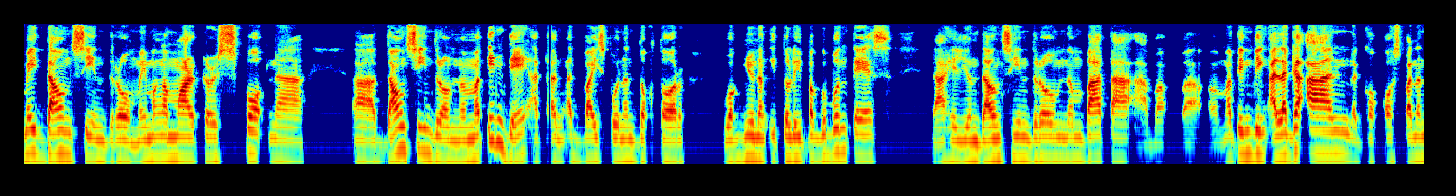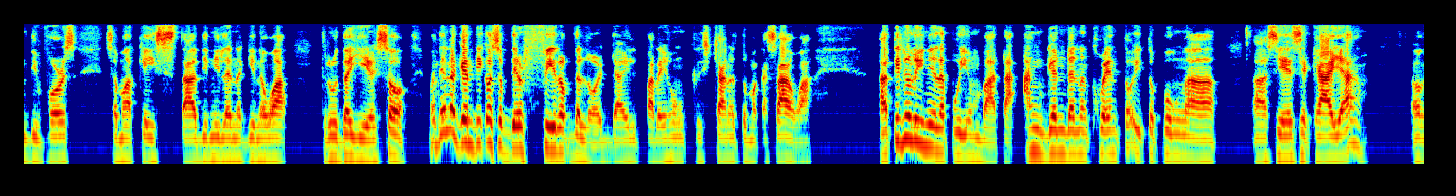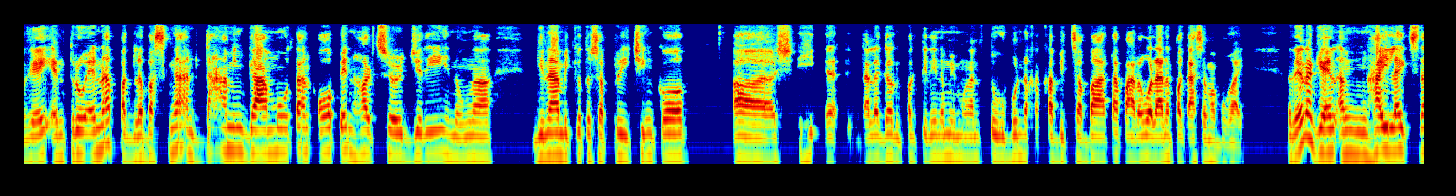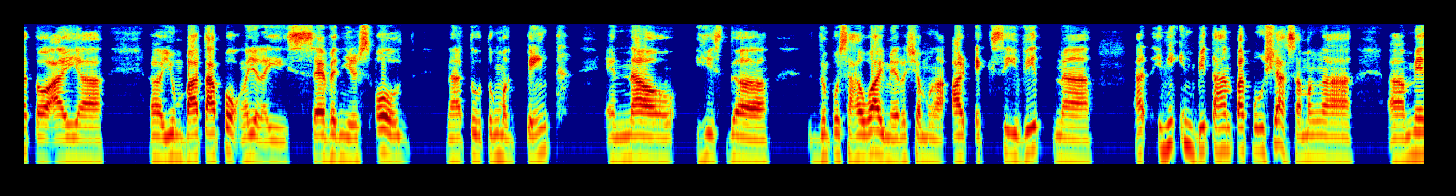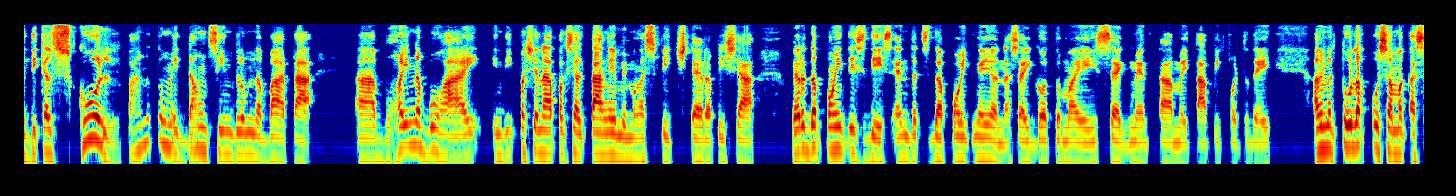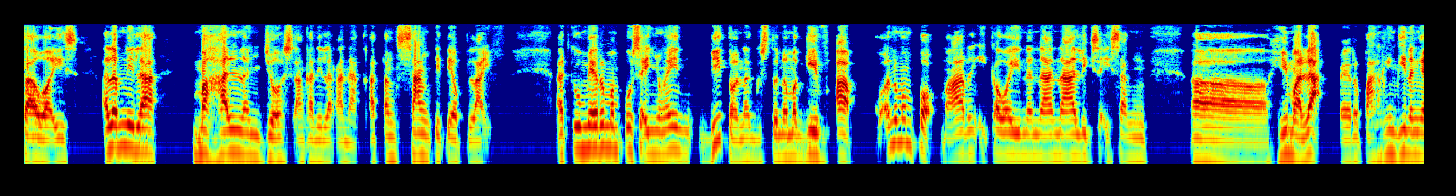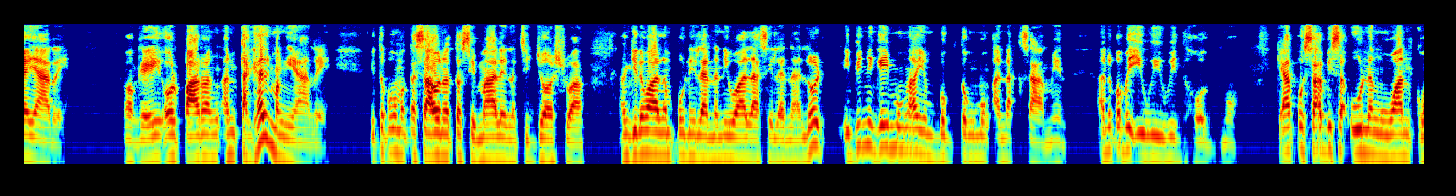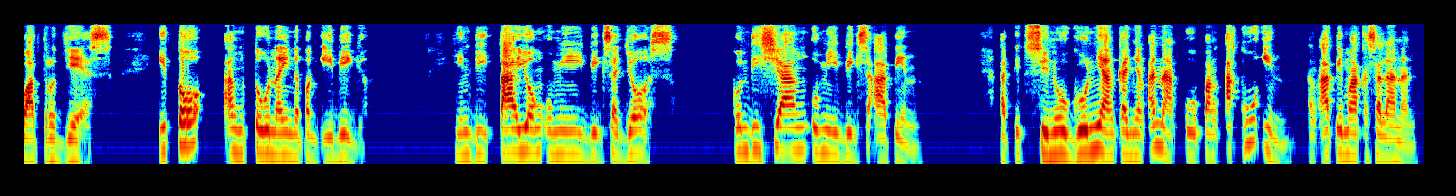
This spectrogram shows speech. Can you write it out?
May Down syndrome, may mga markers po na ah, Down syndrome na matindi at ang advice po ng doktor, wag nyo nang ituloy pagbubuntis dahil yung Down syndrome ng bata, ba- ba- matinding alagaan, nagkokos pa ng divorce sa mga case study nila na ginawa through the years. So, but then because of their fear of the Lord, dahil parehong Kristiyano to mag-asawa, at tinuloy nila po yung bata. Ang ganda ng kwento, ito pong ah, ah, si Hezekiah, okay, and true enough, paglabas nga, ang daming gamutan, open heart surgery, nung ah, ginamit ko to sa preaching ko, ah, sh- hi- eh, talagang pag tinignan mo yung mga tubo nakakabit sa bata para wala nang pag-asa mabuhay. But then again, ang highlights na to ay ah, ah, yung bata po ngayon ay 7 years old, natutong mag-paint. And now he's the doon po sa Hawaii meron siya mga art exhibit na at iniimbitahan pa po siya sa mga ah, medical school. Paano tong may Down syndrome na bata? Ah, buhay na buhay, hindi pa siya napagsalta ngayon, may mga speech therapy siya. Pero the point is this, and that's the point ngayon as I go to my segment, ah, my topic for today. Ang nagtulak po sa mag-asawa is, alam nila, mahal ng Diyos ang kanilang anak at ang sanctity of life. At kung meron man po sa inyo ngayon dito na gusto na mag-give up, kung ano man po, maaring ikaw ay nananalig sa isang ah, himala, pero parang hindi nangyayari. Okay? Or parang ang mangyari. Ito po magkasawa na to si Malen at si Joshua. Ang ginawa lang po nila, naniwala sila na, Lord, ibinigay mo nga yung bugtong mong anak sa amin. Ano pa ba iwi-withhold mo? Kaya po sabi sa unang 1.4.10, ito ang tunay na pag-ibig. Hindi tayo ang umibig sa Diyos, kundi siya ang umibig sa atin. At sinugo niya ang kanyang anak upang akuin ang ating mga kasalanan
